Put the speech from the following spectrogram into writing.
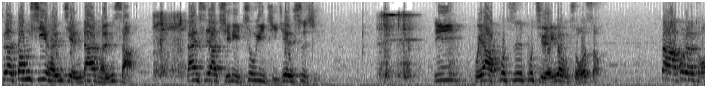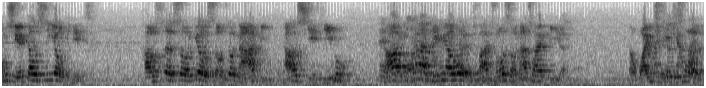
这东西很简单很少，但是要请你注意几件事情。第一，不要不知不觉用左手。大部分的同学都是右撇子，考试的时候右手就拿笔，然后写题目，然后你看到题目要问，就把左手拿出来比了，那完全就是错的，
